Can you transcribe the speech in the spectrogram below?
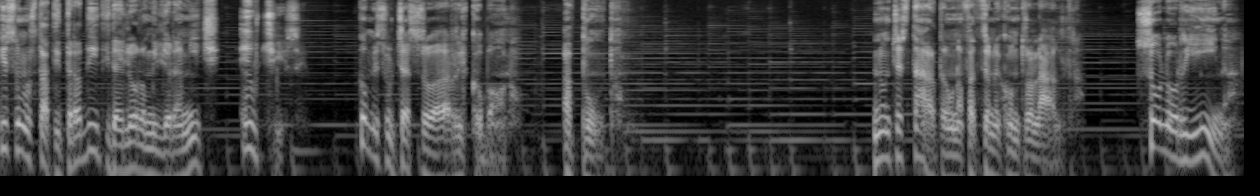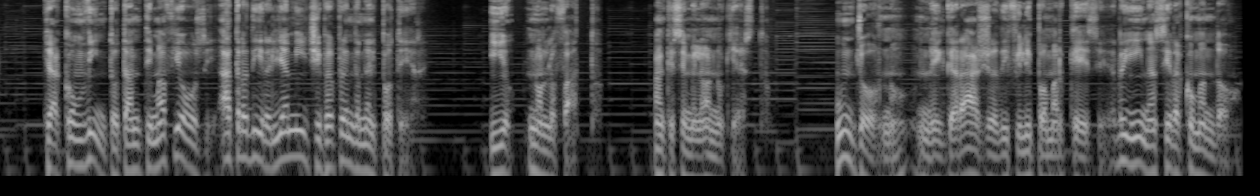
che sono stati traditi dai loro migliori amici e uccisi, come è successo a Riccobono, appunto. Non c'è stata una fazione contro l'altra. Solo Riina, che ha convinto tanti mafiosi a tradire gli amici per prenderne il potere. Io non l'ho fatto, anche se me lo hanno chiesto. Un giorno, nel garage di Filippo Marchese, Riina si raccomandò.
